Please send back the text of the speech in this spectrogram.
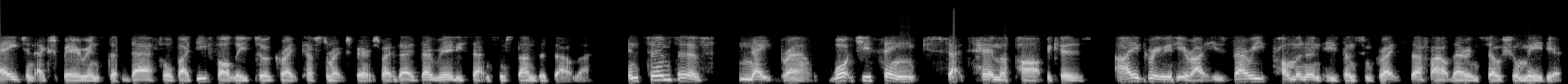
agent experience that therefore by default leads to a great customer experience, right? They're, they're really setting some standards out there. In terms of Nate Brown, what do you think sets him apart? Because I agree with you, right? He's very prominent. He's done some great stuff out there in social media.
